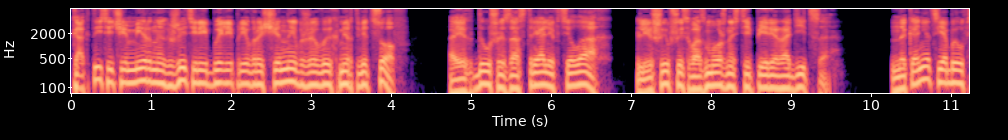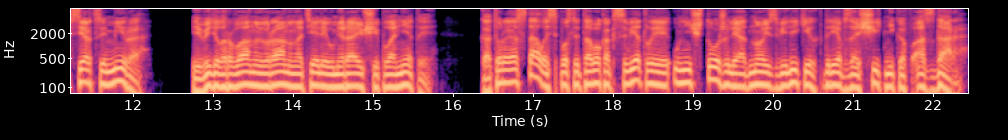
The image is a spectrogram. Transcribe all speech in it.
как тысячи мирных жителей были превращены в живых мертвецов, а их души застряли в телах, лишившись возможности переродиться. Наконец я был в сердце мира и видел рваную рану на теле умирающей планеты, которое осталось после того, как светлые уничтожили одно из великих древзащитников Аздара.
